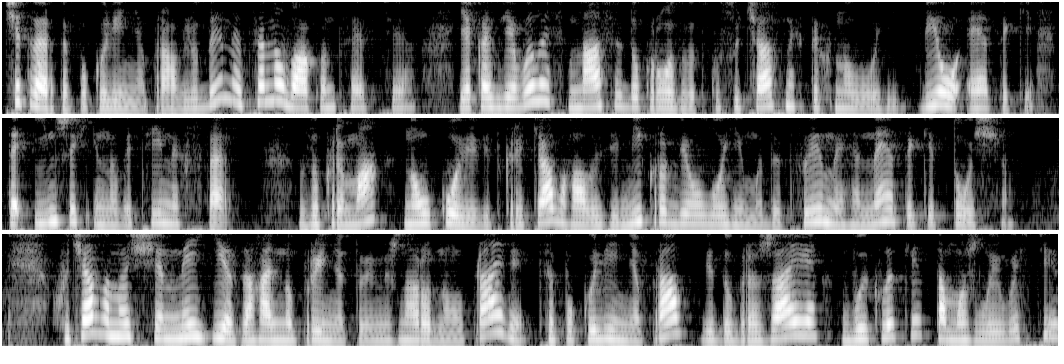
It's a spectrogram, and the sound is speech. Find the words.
Четверте покоління прав людини це нова концепція, яка з'явилась внаслідок розвитку сучасних технологій, біоетики та інших інноваційних сфер, зокрема, наукові відкриття в галузі мікробіології, медицини, генетики тощо. Хоча воно ще не є загально прийнятою в міжнародному праві, це покоління прав відображає виклики та можливості,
